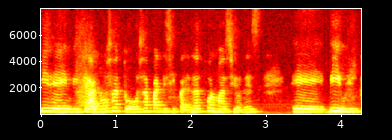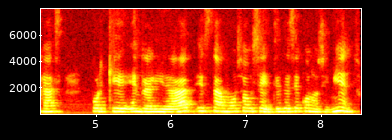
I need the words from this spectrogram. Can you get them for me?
y de invitarnos a todos a participar en las formaciones eh, bíblicas, porque en realidad estamos ausentes de ese conocimiento.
